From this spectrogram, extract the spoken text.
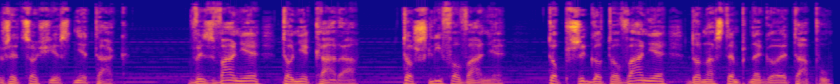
że coś jest nie tak. Wyzwanie to nie kara, to szlifowanie, to przygotowanie do następnego etapu.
